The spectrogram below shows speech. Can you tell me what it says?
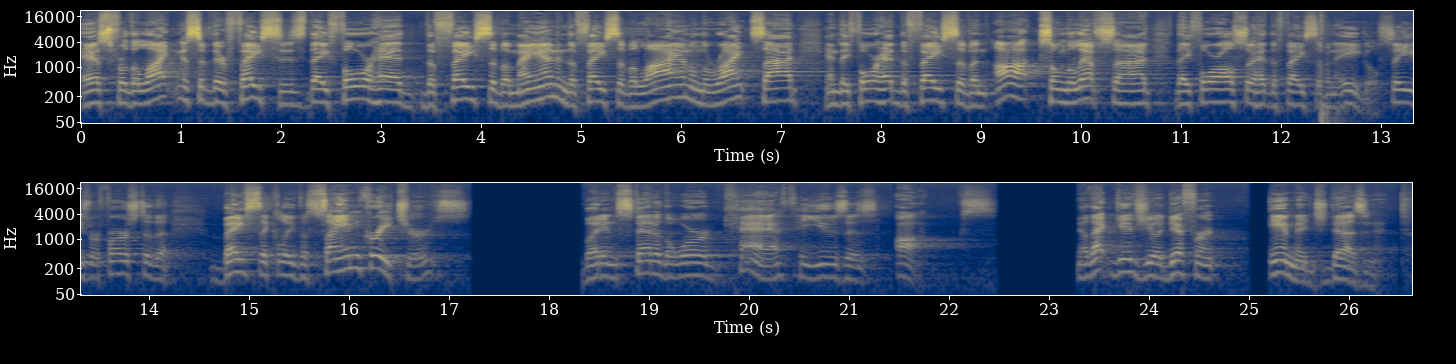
As for the likeness of their faces, they four had the face of a man and the face of a lion on the right side, and they four had the face of an ox on the left side. They four also had the face of an eagle. Sees refers to the basically the same creatures, but instead of the word calf, he uses ox. Now that gives you a different image, doesn't it?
